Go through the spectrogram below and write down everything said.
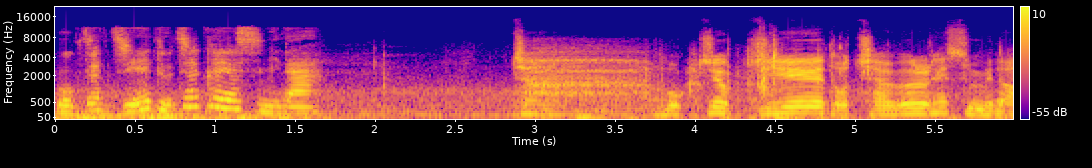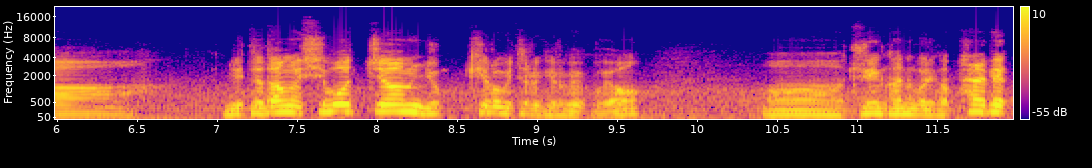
목적지에 도착하였습니다. 자, 목적지에 도착을 했습니다. 리터당 15.6km를 기록했고요. 어, 주행 가는 거리가 800,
